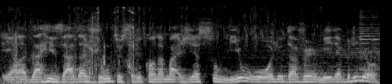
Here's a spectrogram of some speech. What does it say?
e ela dá risada junto. Você vê que quando a magia sumiu, o olho da vermelha brilhou.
